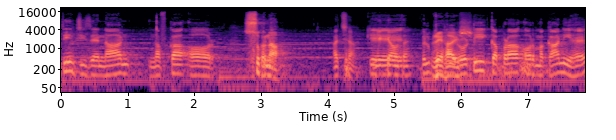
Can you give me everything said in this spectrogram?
تین چیزیں نان نفقہ اور سکنا۔ اچھا کہ یہ کیا ہوتا ہے؟ بالکل۔ روٹی کپڑا اور مکان ہی ہے۔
